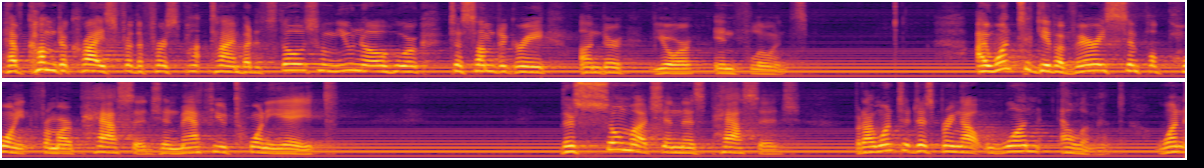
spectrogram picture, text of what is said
have come to Christ for the first time, but it's those whom you know who are to some degree under your influence. I want to give a very simple point from our passage in Matthew 28. There's so much in this passage but I want to just bring out one element, one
